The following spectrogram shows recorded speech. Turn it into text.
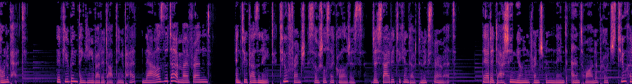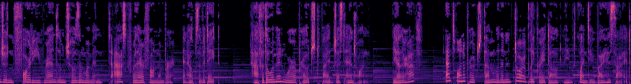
own a pet. If you've been thinking about adopting a pet, now's the time, my friend. In 2008, two French social psychologists decided to conduct an experiment. They had a dashing young Frenchman named Antoine approach 240 random chosen women to ask for their phone number in hopes of a date. Half of the women were approached by just Antoine. The other half? Antoine approached them with an adorably gray dog named Gwendu by his side.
